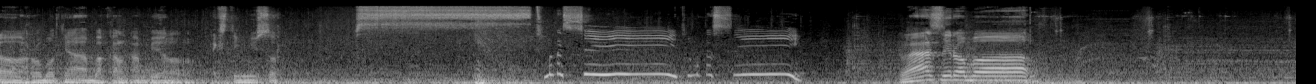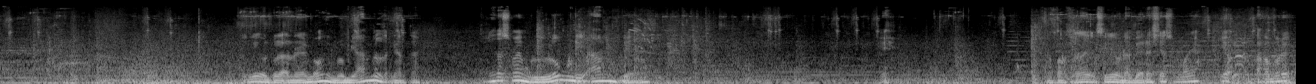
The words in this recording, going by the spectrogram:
Oh, robotnya bakal ngambil extinguisher. Terima kasih, terima kasih. Kasih robot. Ini udah ada oh, belum diambil ternyata. Ternyata semuanya belum diambil. Oke. Nah, saja sini udah beres ya semuanya. Yuk, kita kabur yuk.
